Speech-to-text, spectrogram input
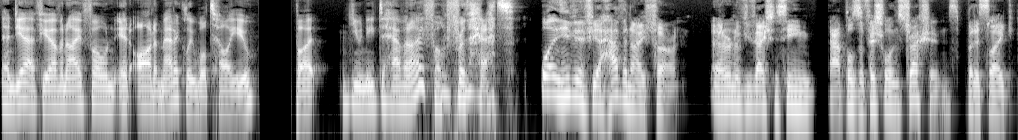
And yeah, if you have an iPhone, it automatically will tell you, but you need to have an iPhone for that. Well, even if you have an iPhone, I don't know if you've actually seen Apple's official instructions, but it's like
